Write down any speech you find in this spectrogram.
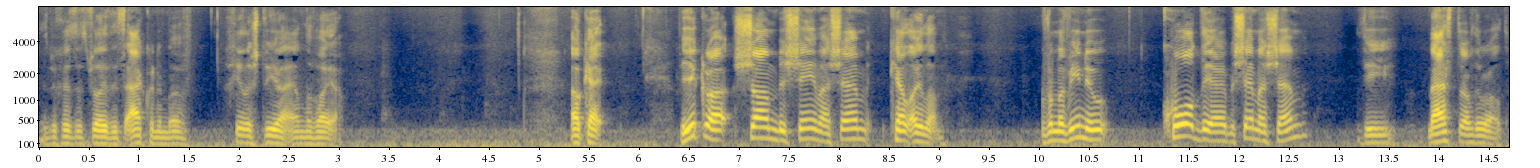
is because it's really this acronym of Chilish Dia and Levaya. Okay. V'yikra Sham B'Shem Hashem Kel Olam. From Avinu called there B'Shem Hashem, the master of the world.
